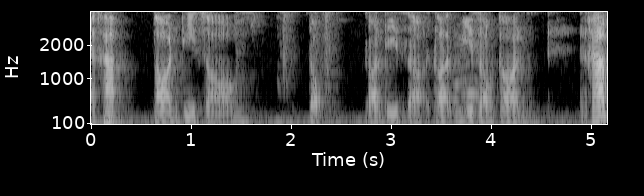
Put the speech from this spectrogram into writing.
นะครับ ตอนที่สอง จบตอนที่สองตอนมีสองตอนนะครับ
